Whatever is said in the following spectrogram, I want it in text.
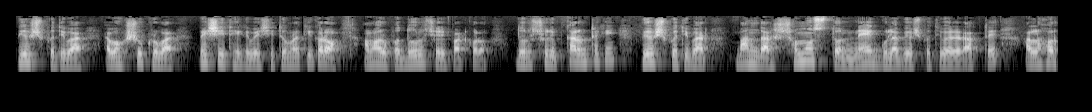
বৃহস্পতিবার এবং শুক্রবার বেশি থেকে বেশি তোমরা কি করো? আমার উপর দরুদ শরীফ পাঠ করো। দরুদ শরীফ কারণটা কি? বৃহস্পতিবার বান্দার সমস্ত ন্যাকগুলা বৃহস্পতিবারের রাত্রে আল্লাহর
